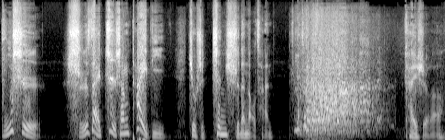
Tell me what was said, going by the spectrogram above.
不是实在智商太低，就是真实的脑残。开始了。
